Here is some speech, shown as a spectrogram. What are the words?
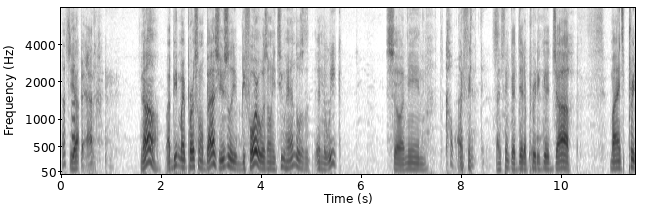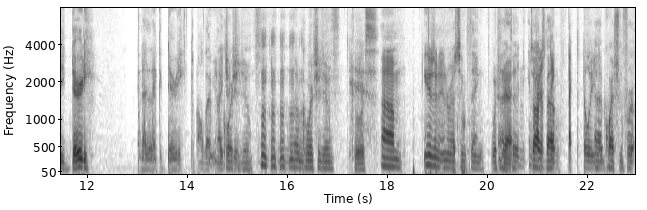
That's Yeah. not bad. No, I beat my personal best. Usually before it was only two handles in the week. So I mean, I think. I think I did a pretty good job. Mine's pretty dirty, but I like it dirty. all that Of course you do. of course you do. Of course. Um, here's an interesting thing What's uh, that? to An talk about. interesting factoid. A question for.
